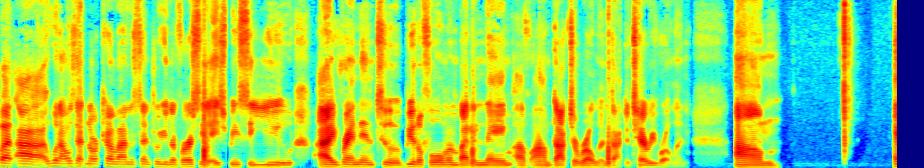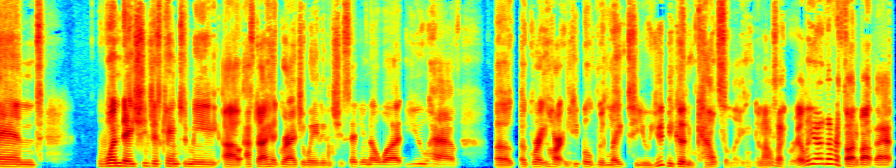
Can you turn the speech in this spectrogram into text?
but uh, when I was at North Carolina Central University at HBCU, I ran into a beautiful woman by the name of um, Dr. Rowland, Dr. Terry Rowland. Um, and one day she just came to me uh, after I had graduated and she said, You know what? You have a, a, great heart and people relate to you. You'd be good in counseling. And I was like, Really? I never thought about that.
